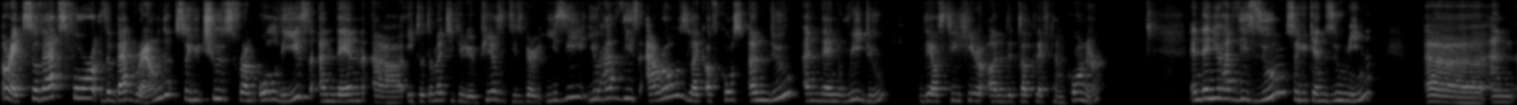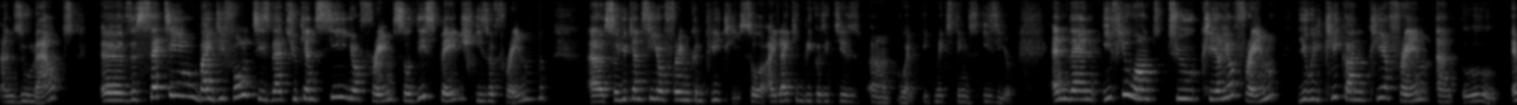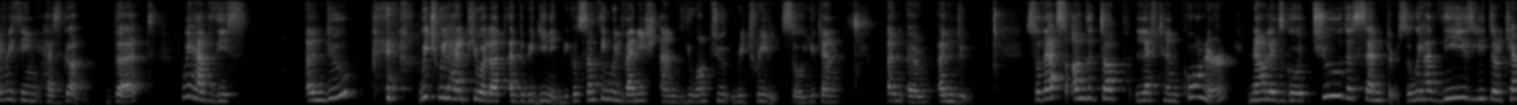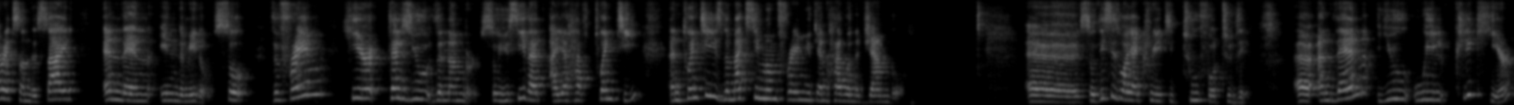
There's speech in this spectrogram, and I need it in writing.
All right, so that's for the background. So you choose from all these and then uh, it automatically appears. It is very easy. You have these arrows, like of course, undo and then redo. They are still here on the top left-hand corner. And then you have this zoom, so you can zoom in uh, and, and zoom out. Uh, the setting by default is that you can see your frame. So this page is a frame. Uh, so you can see your frame completely. So I like it because it is, uh, well, it makes things easier. And then if you want to clear your frame, you will click on clear frame and oh, everything has gone. But we have this undo, which will help you a lot at the beginning because something will vanish and you want to retrieve it. So you can un uh, undo. So that's on the top left-hand corner. Now let's go to the center. So we have these little carets on the side and then in the middle. So the frame here tells you the number. So you see that I have 20 and 20 is the maximum frame you can have on a Jamboard. Uh, so this is why I created two for today. Uh, and then you will click here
